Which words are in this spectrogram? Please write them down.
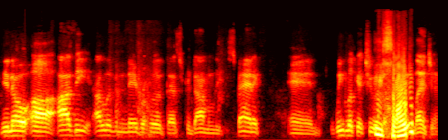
You know, uh, Ozzy, I live in a neighborhood that's predominantly Hispanic, and we look at you as East a fucking legend.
